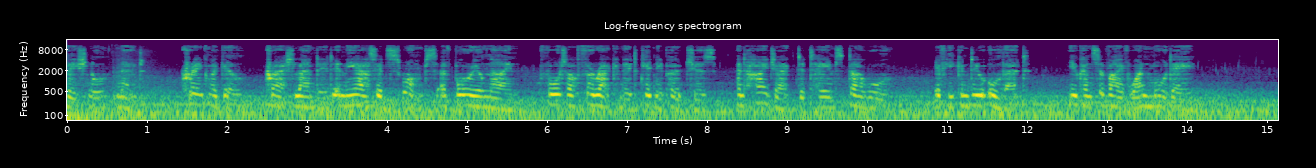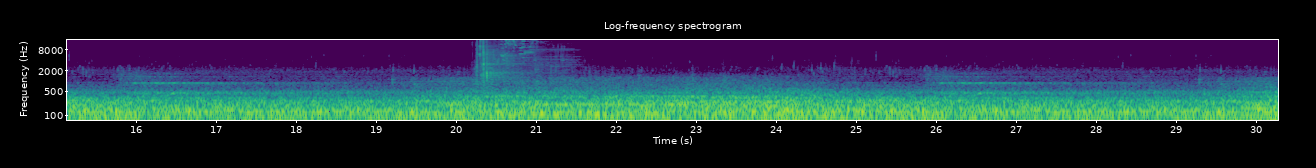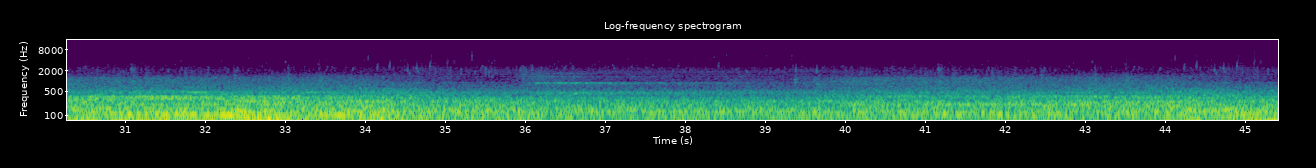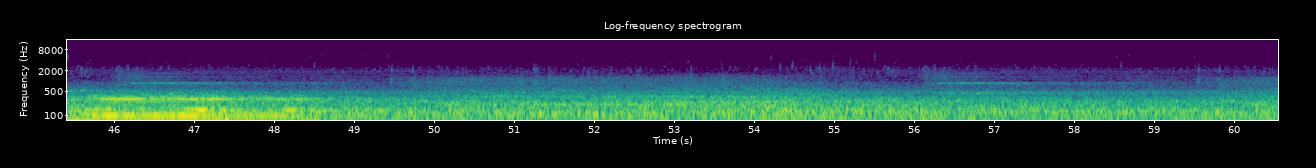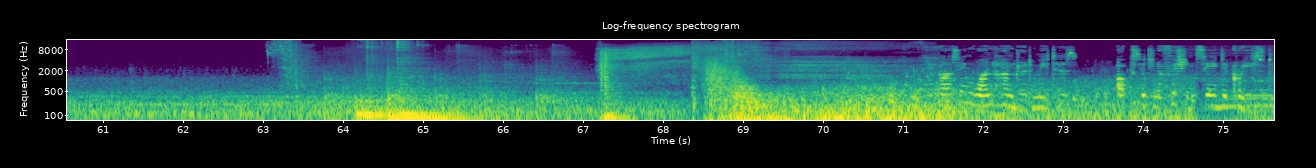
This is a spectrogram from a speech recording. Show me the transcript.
Motivational note. Craig McGill crash landed in the acid swamps of Boreal 9, fought off arachnid kidney poachers, and hijacked a tame Starwhale. If he can do all that, you can survive one more day. Passing 100 meters. Oxygen efficiency decreased.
